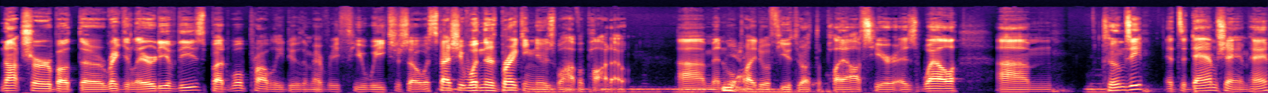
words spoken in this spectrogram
not sure about the regularity of these, but we'll probably do them every few weeks or so, especially when there's breaking news. We'll have a pod out. Um, and we'll yeah. probably do a few throughout the playoffs here as well. Um, Coombsy, it's a damn shame, hey?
